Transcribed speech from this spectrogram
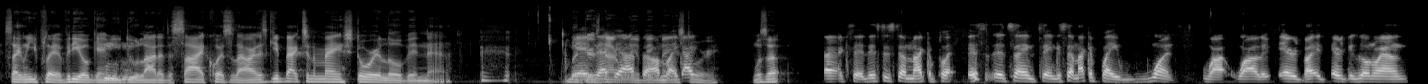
It's like when you play a video game, you do a lot of the side quests. It's like, all right, let's get back to the main story a little bit now. But Yeah, there's exactly not really a big I'm main like, I- What's up? Like I said, this is something I can play. It's the same thing. It's something I can play once while while everybody everything's going around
